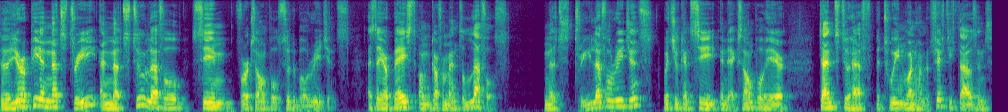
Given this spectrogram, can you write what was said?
The European NUTS 3 and NUTS 2 level seem, for example, suitable regions, as they are based on governmental levels. NUTS 3 level regions, which you can see in the example here, tend to have between 150,000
